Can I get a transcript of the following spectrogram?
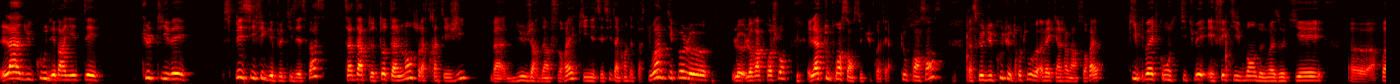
là, du coup, des variétés cultivées spécifiques des petits espaces s'adaptent totalement sur la stratégie bah, du jardin forêt qui nécessite un grand espace. Tu vois un petit peu le, rapprochement? Et là, tout prend sens, si tu préfères. Tout prend sens, parce que du coup, tu te retrouves avec un jardin forêt qui peut être constitué effectivement de noisetiers. Euh, après,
